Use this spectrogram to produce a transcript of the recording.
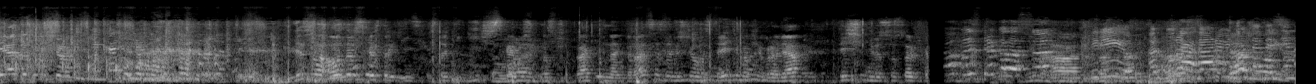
Нет, это еще. Веслоодерская стратегическая наступательная операция завершилась 3 февраля 1940 Быстро голосуем. Кирилл, Артур Агарович, вот это зем-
